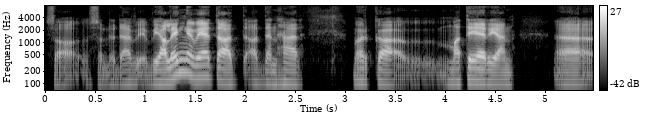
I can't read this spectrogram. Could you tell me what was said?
Så, så det där, vi, vi har länge vetat att, att den här mörka materian äh,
